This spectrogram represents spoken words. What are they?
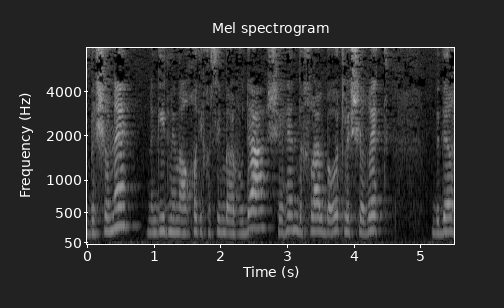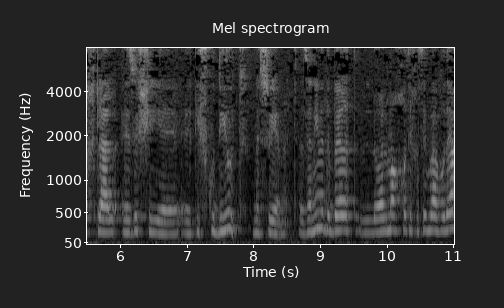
בשונה נגיד ממערכות יחסים בעבודה שהן בכלל באות לשרת בדרך כלל איזושהי תפקודיות מסוימת. אז אני מדברת לא על מערכות יחסים בעבודה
